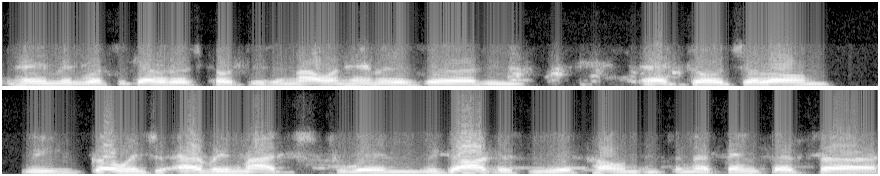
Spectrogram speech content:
and Heyman were together as coaches and now when Heyman is uh, the head coach alone. We go into every match to win, regardless of the opponent, and I think that's uh,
